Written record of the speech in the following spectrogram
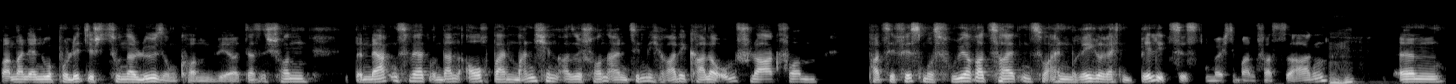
weil man ja nur politisch zu einer Lösung kommen wird. Das ist schon bemerkenswert und dann auch bei manchen also schon ein ziemlich radikaler Umschlag vom Pazifismus früherer Zeiten zu einem regelrechten Bellizisten, möchte man fast sagen. Mhm. Ähm,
